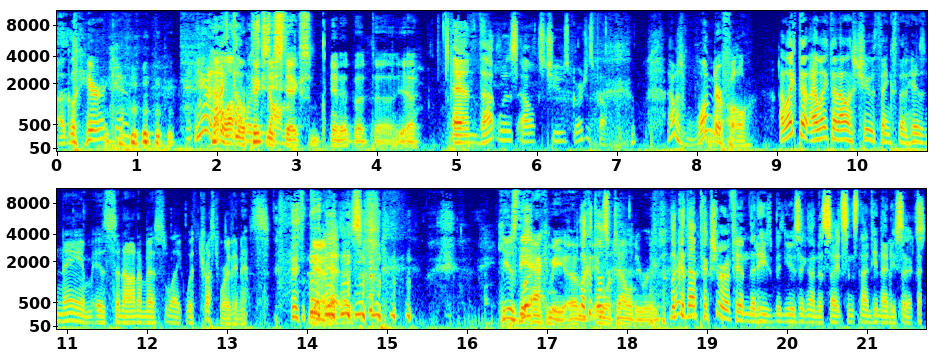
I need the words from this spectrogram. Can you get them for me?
Uglier again. You know Had I a lot more was pixie dumb? sticks in it, but uh, yeah. And that was Alex Chiu's Gorgeous Pal. That was wonderful. I like that. I like that Alex Chiu thinks that his name is synonymous, like with trustworthiness. Yeah. Yes. He is the Look- acme of look at those- immortality rings. Look at that picture of him that he's been using on his site since 1996.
